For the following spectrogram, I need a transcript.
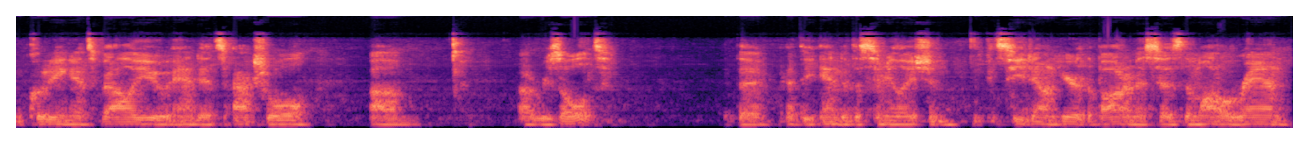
including its value and its actual um, uh, result at the, at the end of the simulation. You can see down here at the bottom it says the model ran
